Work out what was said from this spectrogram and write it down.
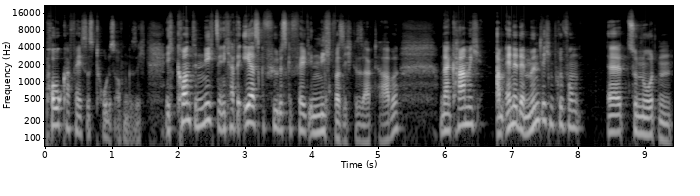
Pokerface des Todes auf dem Gesicht. Ich konnte nichts sehen. Ich hatte eher das Gefühl, es gefällt ihr nicht, was ich gesagt habe. Und dann kam ich am Ende der mündlichen Prüfung äh, zu Noten,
